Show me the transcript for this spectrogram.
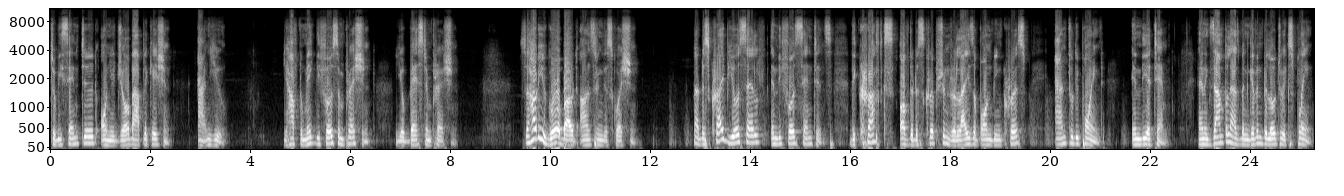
to be centered on your job application and you. You have to make the first impression your best impression. So, how do you go about answering this question? Now, describe yourself in the first sentence. The crux of the description relies upon being crisp and to the point in the attempt. An example has been given below to explain.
